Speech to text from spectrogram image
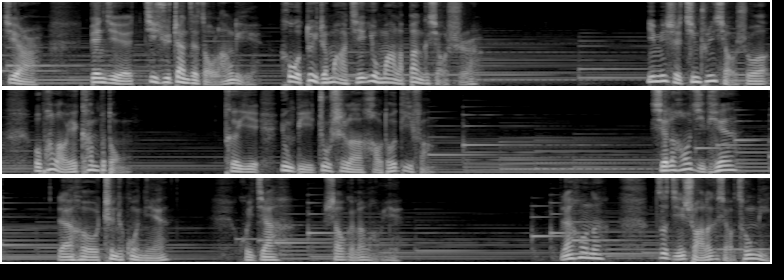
继而，编辑继续站在走廊里和我对着骂街，又骂了半个小时。因为是青春小说，我怕老爷看不懂，特意用笔注释了好多地方。写了好几天，然后趁着过年，回家烧给了老爷。然后呢，自己耍了个小聪明，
